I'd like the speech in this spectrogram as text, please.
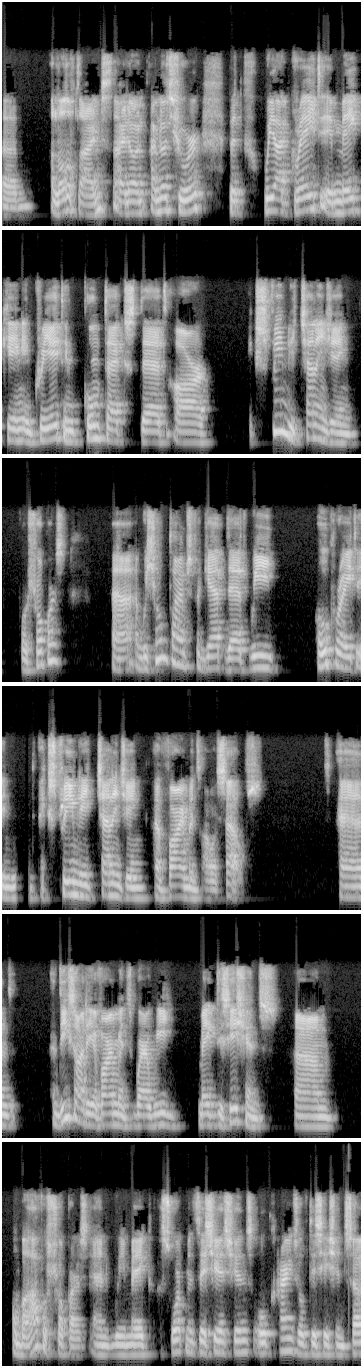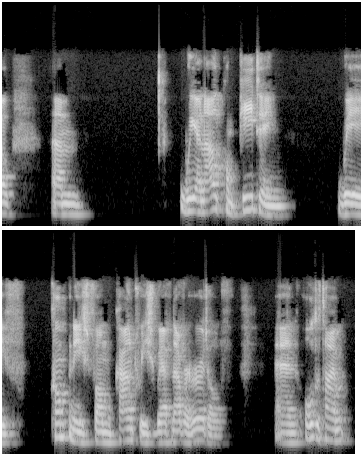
um, a lot of times. I don't, I'm not sure, but we are great in making in creating contexts that are extremely challenging for shoppers. Uh, and we sometimes forget that we operate in extremely challenging environments ourselves. And, and these are the environments where we make decisions um, on behalf of shoppers and we make assortment decisions, all kinds of decisions. So um, we are now competing with companies from countries we have never heard of. And all the time,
